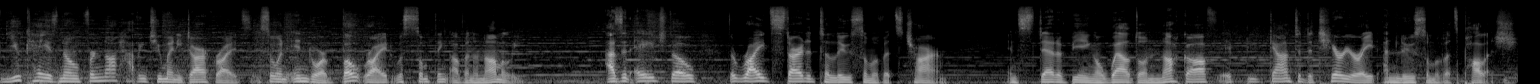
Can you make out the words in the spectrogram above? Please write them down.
The UK is known for not having too many dark rides, so an indoor boat ride was something of an anomaly. As it aged though, the ride started to lose some of its charm. Instead of being a well done knockoff, it began to deteriorate and lose some of its polish.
